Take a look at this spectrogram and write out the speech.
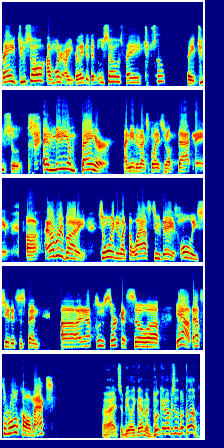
Ray Juso. I'm wondering, are you related to Usos? Ray Juso? Ray Juso. And Medium Banger. I need an explanation on that name. Uh, everybody joined in like the last two days. Holy shit, it's just been uh, an absolute circus. So, uh, yeah, that's the roll call, Max. All right, so be like them and book it over to the book club.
